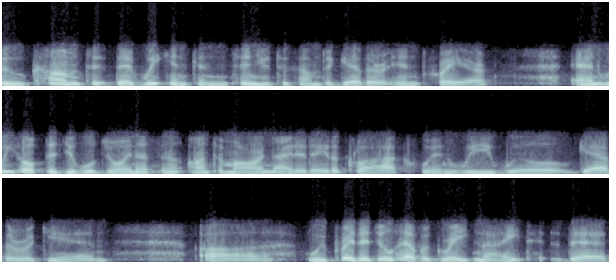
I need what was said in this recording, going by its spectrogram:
to come to, that we can continue to come together in prayer. And we hope that you will join us in, on tomorrow night at 8 o'clock when we will gather again. Uh, we pray that you'll have a great night, that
